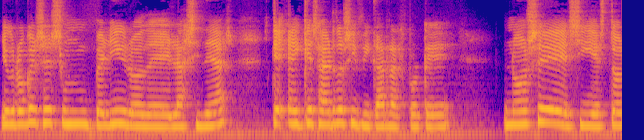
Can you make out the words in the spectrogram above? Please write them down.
yo creo que ese es un peligro de las ideas, que hay que saber dosificarlas, porque no sé si esto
